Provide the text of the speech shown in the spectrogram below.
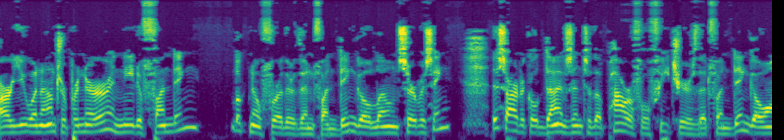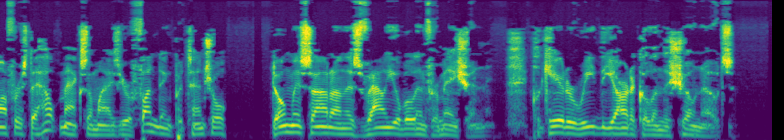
Are you an entrepreneur in need of funding? Look no further than Fundingo Loan Servicing. This article dives into the powerful features that Fundingo offers to help maximize your funding potential. Don't miss out on this valuable information. Click here to read the article in the show notes.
